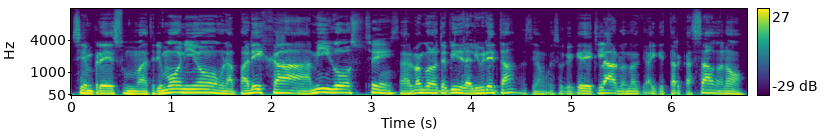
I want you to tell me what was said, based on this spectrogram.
Siempre es un matrimonio, una pareja, amigos. O sea, el banco no te pide la libreta, o sea, eso que quede claro, no hay que estar casado, no.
